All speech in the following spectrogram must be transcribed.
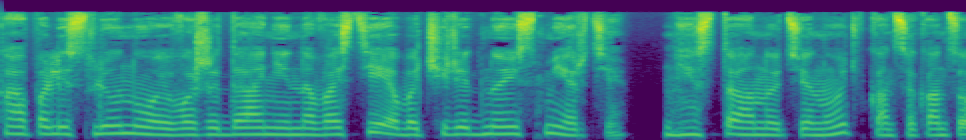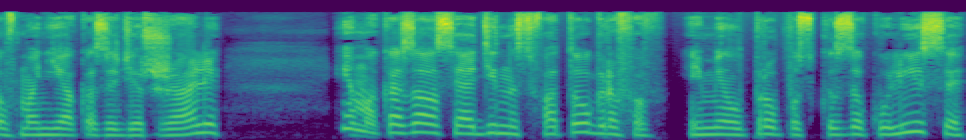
капали слюной в ожидании новостей об очередной смерти. Не стану тянуть, в конце концов маньяка задержали. Им оказался один из фотографов, имел пропуск за кулисы,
